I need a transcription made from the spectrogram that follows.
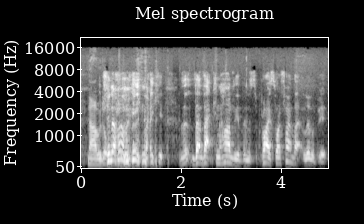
nah, we Do you know what I mean? Like that, that that can hardly have been a surprise. So I find that a little bit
